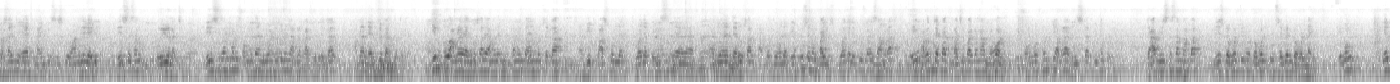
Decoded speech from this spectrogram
society act nineteen sixty one অনুযায়ী রেজিস্ট্রেশন প্রয়োজন আছে। রেজিস্ট্রেশন করে সংবিধান নিয়ম অনুযায়ী আমরা কাজ করতে চাই, আমরা ন্যায্য কাজ করতে চাই। কিন্তু আমরা এগারো সালে আমাদের নিত্যানন্দ হেমরম সেটা বিট পাস করলেন দু হাজার তেইশ দু হাজার তেরো সাল, তারপর দু হাজার একুশ এবং বাইশ। দু হাজার একুশ, বাইশে আমরা এই ভারত জাকাত মাঝি পারগানা মহল সংগঠনটি আমরা রেজিস্টারকৃত করি। যার registration number S double zero double two seven double nine এবং এর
